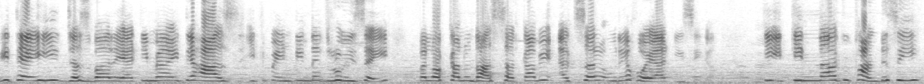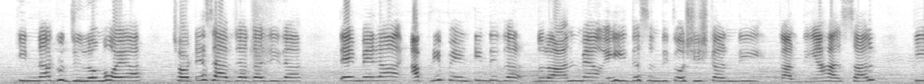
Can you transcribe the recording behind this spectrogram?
ਕਿਤੇ ਇਹੀ ਜਜ਼ਬਾ ਰਿਹਾ ਕਿ ਮੈਂ ਇਤਿਹਾਸ ਇੱਕ ਪੇਂਟਿੰਗ ਦੇ ਥਰੂ ਹੀ ਸਹੀ ਪਰ ਲੋਕਾਂ ਨੂੰ ਦੱਸ ਸਕਾਂ ਵੀ ਅਕਸਰ ਉਰੇ ਹੋਇਆ ਕੀ ਸੀਗਾ। ਕਿ ਕਿੰਨਾ ਕੁ ਖੰਡ ਸੀ ਕਿੰਨਾ ਕੁ ਜ਼ੁਲਮ ਹੋਇਆ ਛੋਟੇ ਸਾਹਿਬਜ਼ਾਦਾ ਜੀ ਦਾ ਤੇ ਮੇਰਾ ਆਪਣੀ ਪੇਂਟਿੰਗ ਦੇ ਦ- ਦੌਰਾਨ ਮੈਂ ਇਹੀ ਦੱਸਣ ਦੀ ਕੋਸ਼ਿਸ਼ ਕਰਨ ਦੀ ਕਰਦੀ ਹਾਂ ਹਰ ਸਾਲ ਕਿ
